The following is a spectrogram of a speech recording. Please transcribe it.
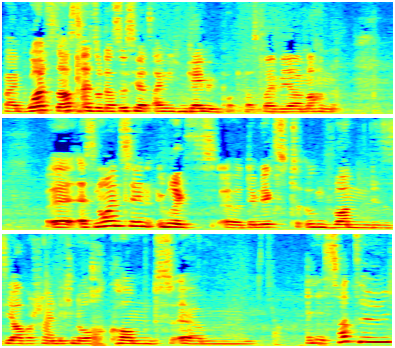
Bei Brawl Stars, also das ist jetzt eigentlich ein Gaming-Podcast, weil wir machen äh, S19, übrigens äh, demnächst irgendwann dieses Jahr wahrscheinlich noch kommt ähm, LS20.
